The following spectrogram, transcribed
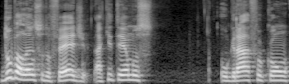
do balanço do Fed. Aqui temos o gráfico com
